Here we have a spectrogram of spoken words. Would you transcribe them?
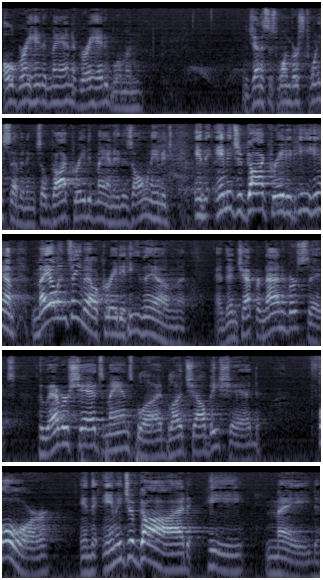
old gray headed man or gray headed woman. In Genesis 1, verse 27, and so God created man in his own image. In the image of God created he him. Male and female created he them. And then chapter 9 and verse 6 Whoever sheds man's blood, blood shall be shed. For in the image of God he made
